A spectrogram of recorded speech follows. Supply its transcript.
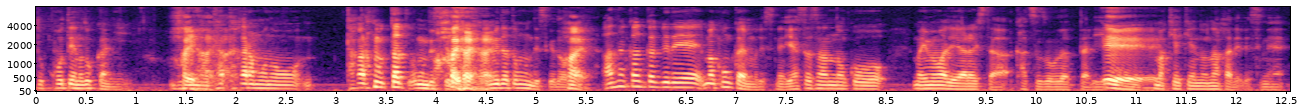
ど校庭のどっかにはいはいはい。た宝物を宝物だと思うんですけど、はいはいはい。埋めたと思うんですけど、はい。あんな感覚で、まあ、今回もですね安田さんのこう、まあ、今までやられてた活動だったり、ええ。まあ、経験の中でですね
